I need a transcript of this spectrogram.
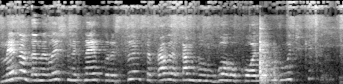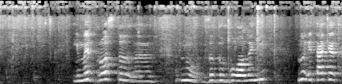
Ми на Данилишиних нею користуємося, правда, там голубого кольору ручки. І ми просто е, ну, задоволені. Ну і так як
